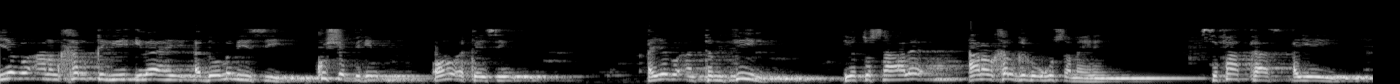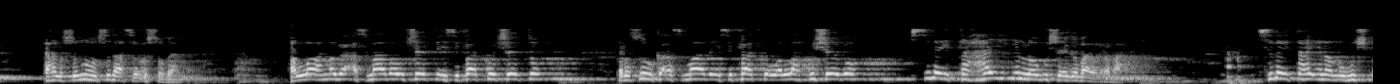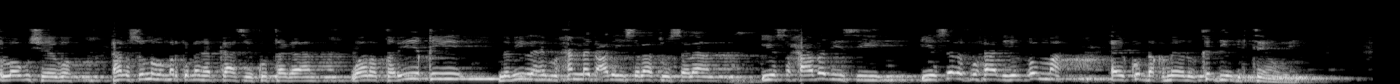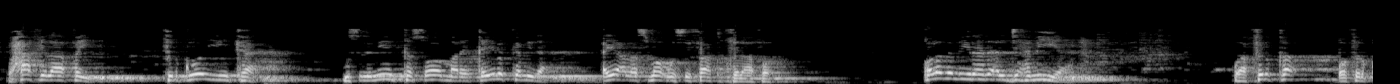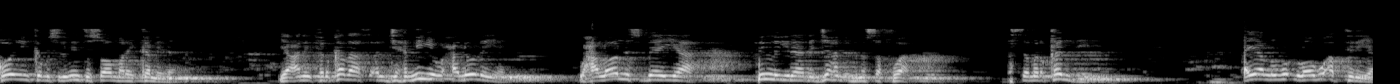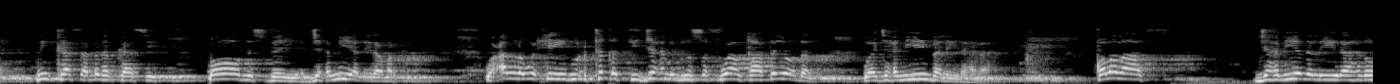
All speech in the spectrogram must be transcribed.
iyagoo aanan khalqigii ilaahay addoommadiisii ku shabihin oon u ekaysin. Ayagoo aan tamhiil iyo tusaale aanan khalqiga ugu samaynin ahlu sunnuhu sidaasay u sugaan allah magac asmaada u sheegtay iyo sifaadkuu sheegto rasuulka asmaada iyo sifaadka uu allah ku sheego siday tahay in loogu sheego baa la rabaa siday tahay inaan loogu sheego ahlu sunnuhu marka madhabkaasay ku tagaan waana ariiqii nabiyulaahi muxamed calayhi salaatu wasalaam iyo saxaabadiisii iyo salafu haadihi alumma ay ku dhaqmeen oo ka diin dhigteen wey waxaa khilaafay firqooyinka muslimiinta soo maray qaybo ka mida ayaa alasmaa sifaatu khilaafo. Qolada la yidhahda aljahmiya waa firqa oo firqooyinka muslimiinta soo maray ka mida yacni firqadaas aljahmiya waxaa loo leeyahay waxaa loo nisbeeyaa in la yidhaahdo jahm ibnu safwaan. Asamarqandi ayaa loogu abtiriya ninkaasaa madhabkaasi loo nisbeeya jahmiya la yidhaha marka alla wixii muctaqadkii jahm ibnu safwaan qaatay oo dhan waa jahmiyiin baa la yidhaahdaa. Qoladaas jahmiyada la yidhaahdo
